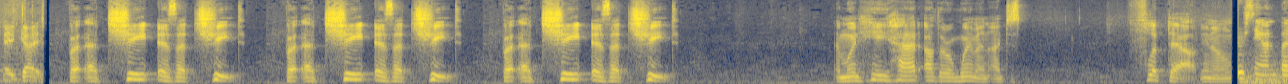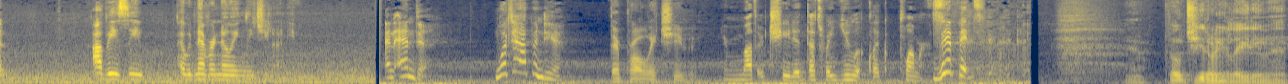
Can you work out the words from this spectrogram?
Hey, guys. But a cheat is a cheat. But a cheat is a cheat. But a cheat is a cheat. And when he had other women, I just flipped out, you know. understand, but obviously, I would never knowingly cheat on you. And Enda, what happened here? They probably cheated. Your mother cheated. That's why you look like a plumber. Zip it! Yeah. Don't cheat on your lady, man.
